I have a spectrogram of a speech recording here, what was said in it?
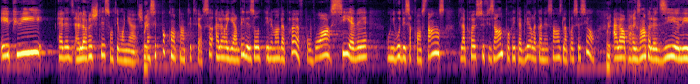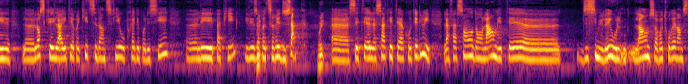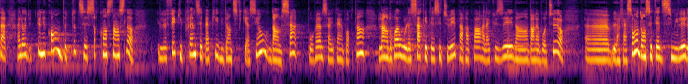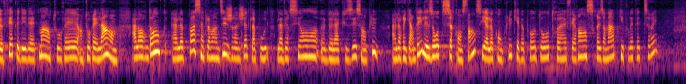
Et puis, elle a, elle a, rejeté son témoignage. Elle ne s'est pas contentée de faire ça. Elle a regardé les autres éléments de la preuve pour voir s'il y avait au niveau des circonstances, de la preuve suffisante pour établir la connaissance de la possession. Alors, par exemple, elle a dit, lorsqu'il a été requis de s'identifier auprès des policiers, euh, les papiers, il les a retirés du sac. Oui. Euh, c'était le sac était à côté de lui. La façon dont l'arme était euh, dissimulée ou l'arme se retrouvait dans le sac. Elle a tenu compte de toutes ces circonstances-là le fait qu'ils prennent ces papiers d'identification dans le sac, pour elle, ça a été important. L'endroit où le sac était situé par rapport à l'accusé dans, la voiture, euh, la façon dont c'était dissimulé, le fait que des vêtements entouraient, l'arme. Alors donc, elle n'a pas simplement dit je rejette la, la version euh, de l'accusé sans plus. Elle a regardé les autres circonstances et elle a conclu qu'il n'y avait pas d'autres inférences raisonnables qui pouvaient être tirées.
